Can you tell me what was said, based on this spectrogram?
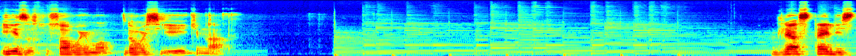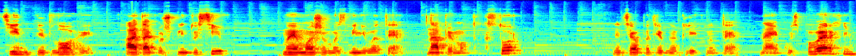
і застосовуємо до усієї кімнати. Для стелі, стін, підлоги, а також плінтусів ми можемо змінювати напрямок текстур. Для цього потрібно клікнути на якусь поверхню.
